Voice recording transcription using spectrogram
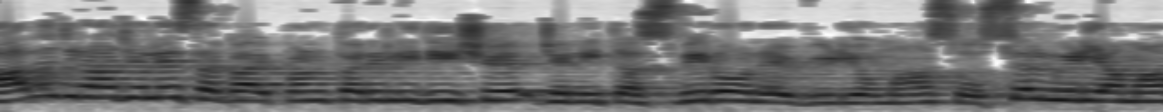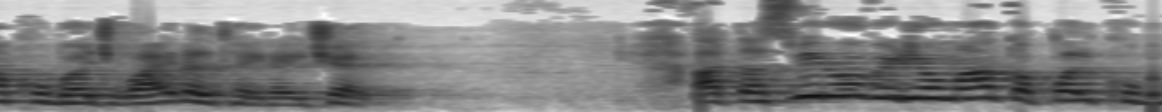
હાલ જ રાજલે સગાઈ પણ કરી લીધી છે, જેની તસવીરો અને વિડીયોમાં સોશિયલ મીડિયામાં ખૂબ જ વાયરલ થઈ રહી છે. આ તસવીરો, વિડીયોમાં કપલ ખૂબ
